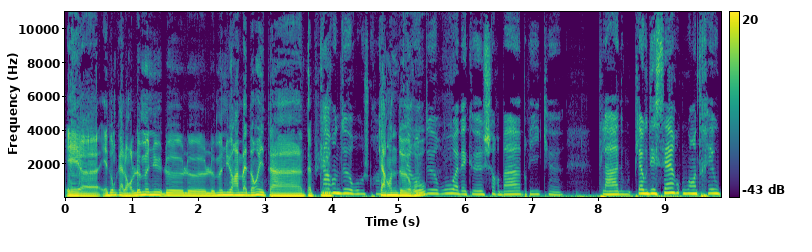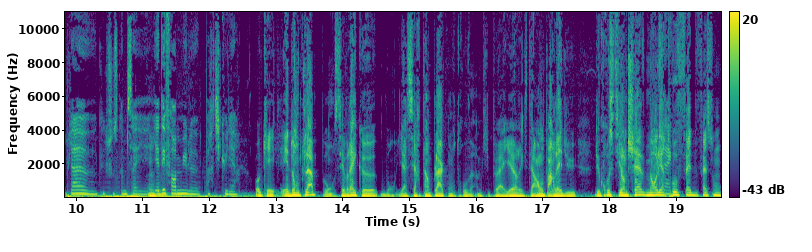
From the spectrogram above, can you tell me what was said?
Et, euh, et donc alors le menu le, le, le menu Ramadan est à t'as plus 42 euros, je crois. 42 euros. 42 euros avec euh, shorba, briques, euh, plat, ou- plat ou dessert, ou entrée ou plat, euh, quelque chose comme ça. Il y a, il y a Mhm. des formules particulières. Ok. Et donc là, bon, c'est vrai que bon, il y a certains plats qu'on retrouve un petit peu ailleurs, etc. On parlait du du croustillant de chèvre, mais on les retrouve faits de façon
